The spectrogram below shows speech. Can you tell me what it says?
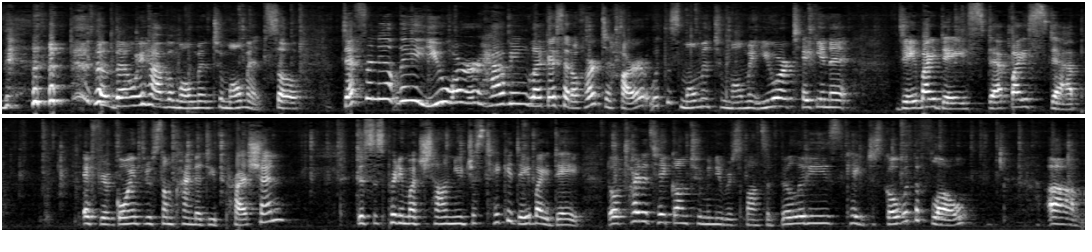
then we have a moment to moment. So definitely you are having, like I said, a heart to heart with this moment to moment. You are taking it day by day, step by step. If you're going through some kind of depression, this is pretty much telling you just take it day by day. Don't try to take on too many responsibilities. Okay, just go with the flow. Um,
